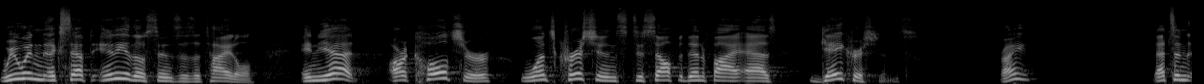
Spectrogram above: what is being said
We wouldn't accept any of those sins as a title. And yet, our culture wants Christians to self identify as gay Christians, right? That's an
